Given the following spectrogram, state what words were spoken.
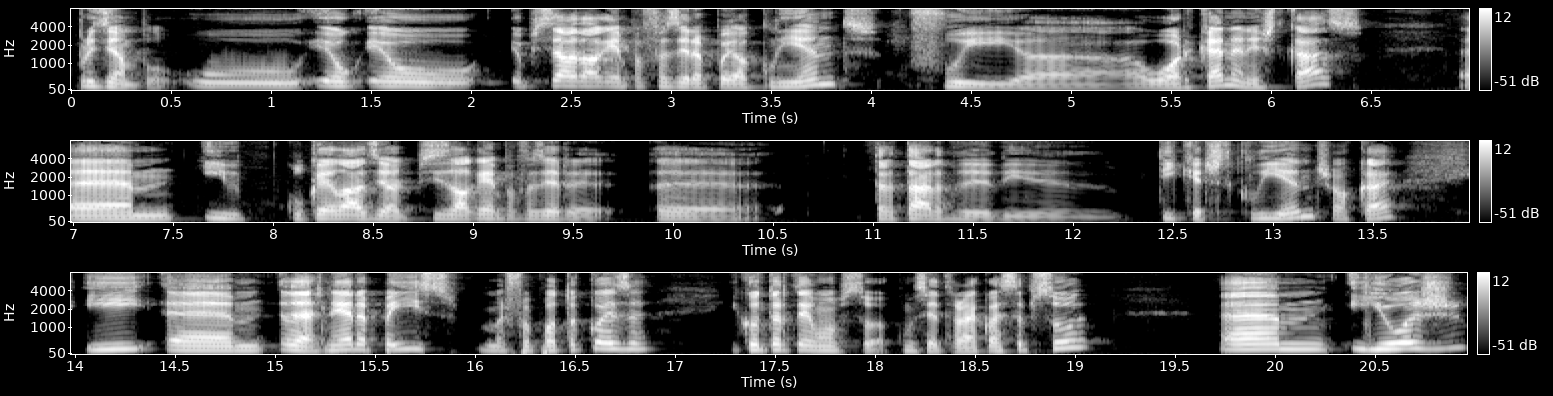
por exemplo, o, eu, eu, eu precisava de alguém para fazer apoio ao cliente, fui uh, ao Orkana, neste caso, um, e coloquei lá a dizer, olha, preciso de alguém para fazer... uh, tratar de, de tickets de clientes, ok? E, um, aliás, nem era para isso, mas foi para outra coisa. E contratei uma pessoa. Comecei a trabalhar com essa pessoa. e hoje,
